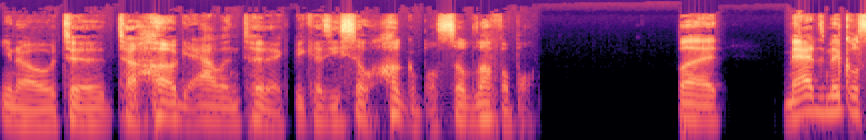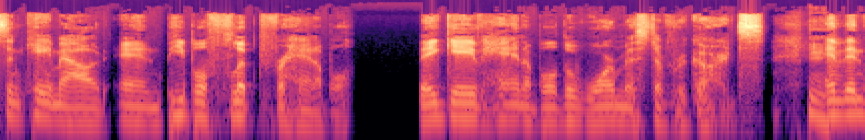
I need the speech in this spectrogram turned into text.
you know, to to hug Alan Tudyk because he's so huggable, so lovable. But Mads Mikkelsen came out and people flipped for Hannibal. They gave Hannibal the warmest of regards. and then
